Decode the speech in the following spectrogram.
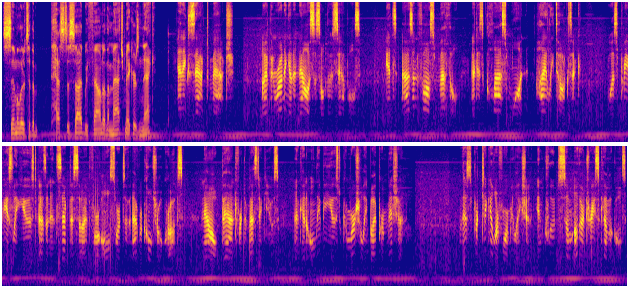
Similar to the pesticide we found on the matchmaker's neck? An exact match. I've been running an analysis on those samples. It's azinphos methyl and is class 1, highly toxic. Was previously used as an insecticide for all sorts of agricultural crops, now banned for domestic use, and can only be used commercially by permission. This particular formulation includes some other trace chemicals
